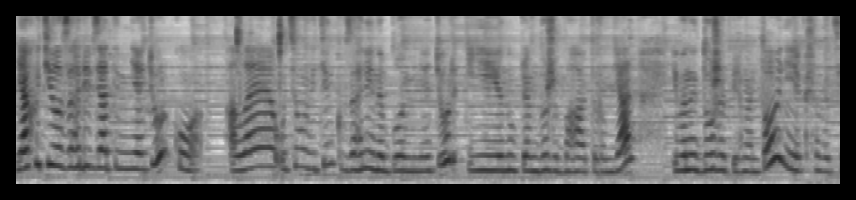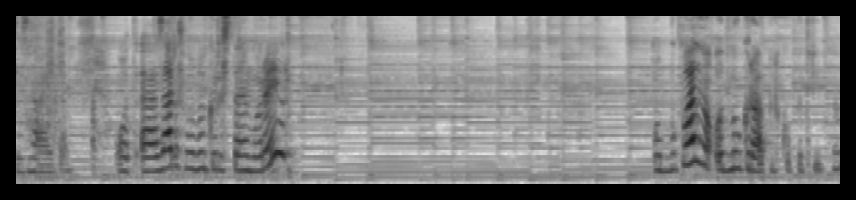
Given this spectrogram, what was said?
Я хотіла взагалі взяти мініатюрку, але у цьому відтінку взагалі не було мініатюр і ну прям дуже багато рум'ян, і вони дуже пігментовані, якщо ви це знаєте. От а зараз ми використаємо Rare. От буквально одну крапельку потрібно.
